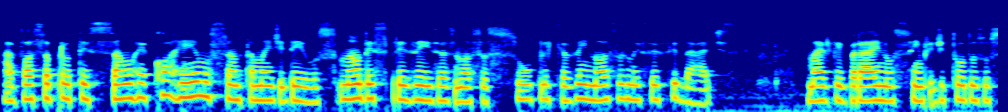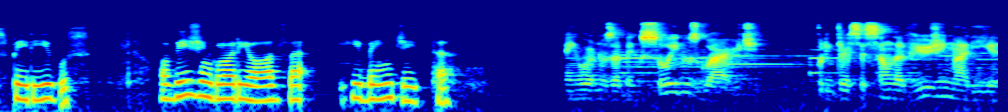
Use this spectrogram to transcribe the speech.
A vossa proteção recorremos, Santa Mãe de Deus. Não desprezeis as nossas súplicas em nossas necessidades, mas livrai-nos sempre de todos os perigos. Ó Virgem gloriosa e bendita. Senhor nos abençoe e nos guarde, por intercessão da Virgem Maria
